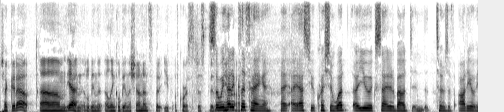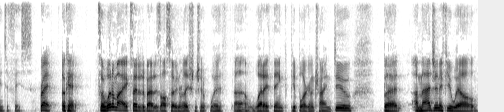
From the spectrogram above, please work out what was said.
Check it out. Um, yeah, and it'll be in the, a link will be in the show notes, but you of course just visit So we had a cliffhanger. I, I asked you a question. What are you excited about in the terms of audio interface? Right. Okay. So what am I excited about is also in relationship with uh, what I think people are going to try and do. But imagine, if you will.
